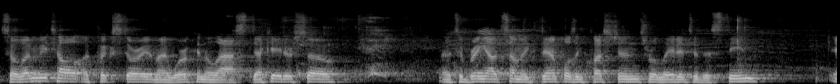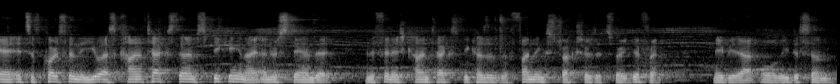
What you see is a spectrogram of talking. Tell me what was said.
So let me tell a quick story of my work in the last decade or so uh, to bring out some examples and questions related to this theme it's of course in the US context that I'm speaking, and I understand that in the Finnish context, because of the funding structures, it's very different. Maybe that will lead to some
